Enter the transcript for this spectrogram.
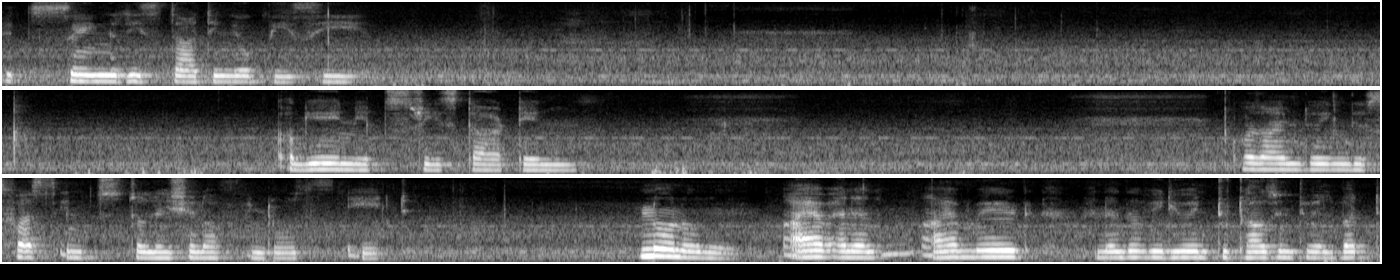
It's saying restarting your PC. Again, it's restarting. Because I'm doing this first installation of Windows 8. No, no, no. I have another. I have made another video in 2012, but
